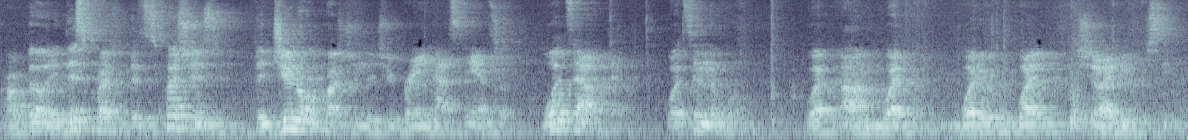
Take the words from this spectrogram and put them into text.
probability. This question, this question is the general question that your brain has to answer. What's out there? What's in the world? What, um, what, what, what should I be perceiving?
